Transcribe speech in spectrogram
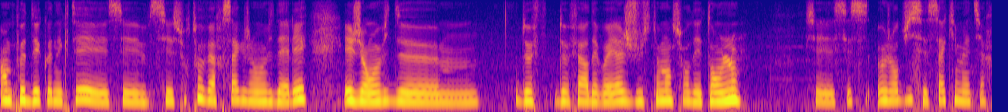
un peu déconnecté. Et c'est surtout vers ça que j'ai envie d'aller. Et j'ai envie de, faire des voyages justement sur des temps longs. Aujourd'hui, c'est ça qui m'attire.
